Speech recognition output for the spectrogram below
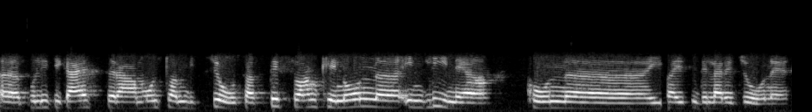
eh, politica estera molto ambiziosa, spesso anche non in linea con eh, i paesi della regione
